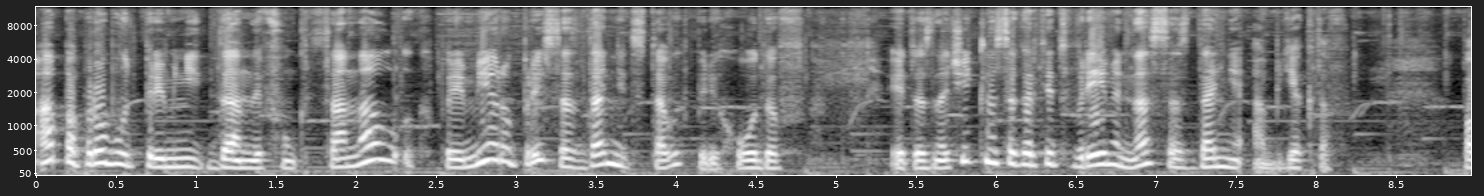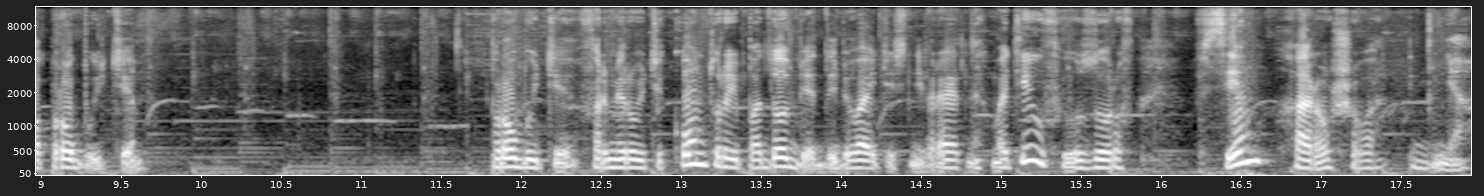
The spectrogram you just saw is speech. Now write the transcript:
а попробовать применить данный функционал, к примеру, при создании цветовых переходов. Это значительно сократит время на создание объектов. Попробуйте. Пробуйте, формируйте контуры и подобия, добивайтесь невероятных мотивов и узоров. Всем хорошего дня!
